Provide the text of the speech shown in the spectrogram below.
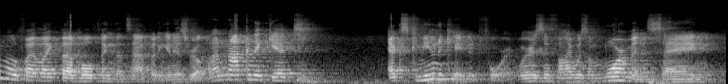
don't know if I like that whole thing that's happening in Israel, and I'm not going to get excommunicated for it. Whereas if I was a Mormon saying,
